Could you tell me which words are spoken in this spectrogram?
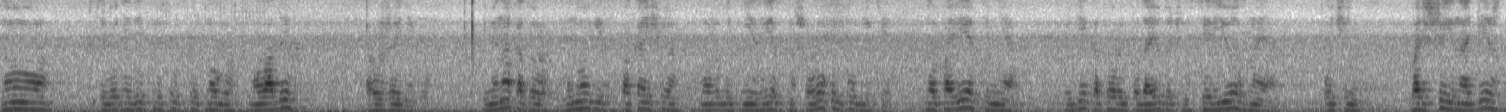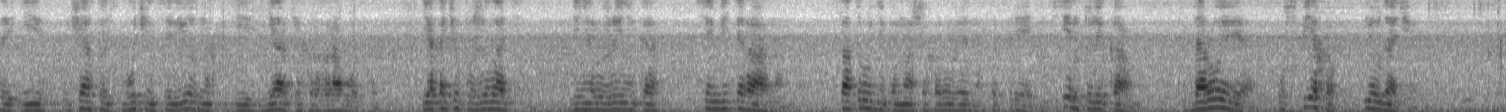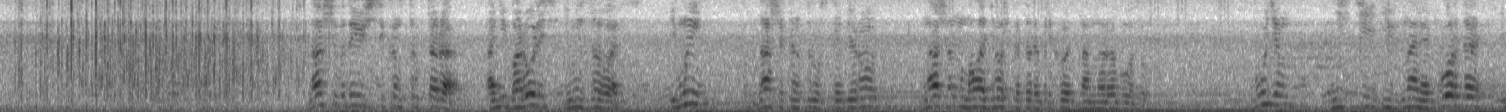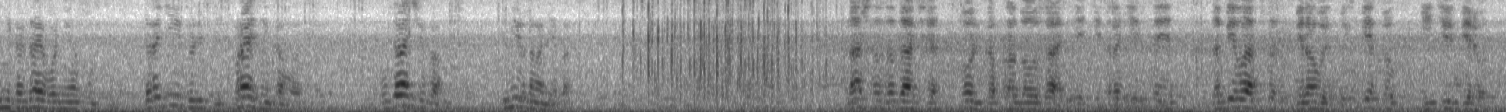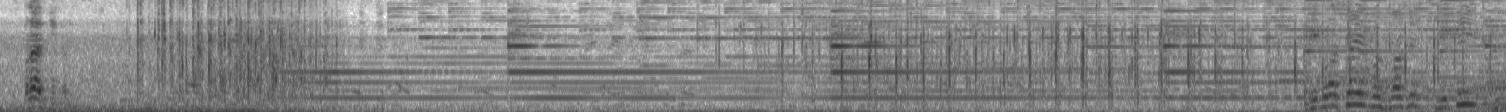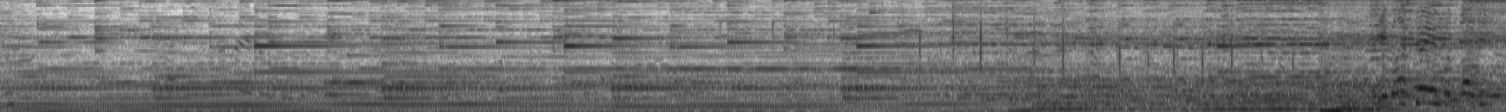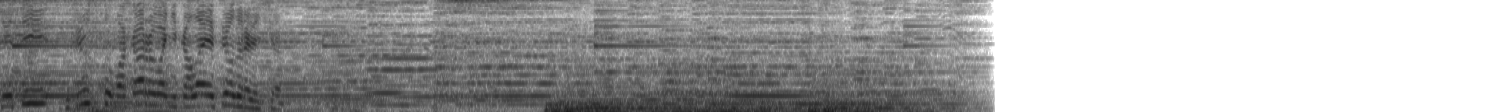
Но сегодня здесь присутствует много молодых оружейников, имена которых многих пока еще, может быть, неизвестно широкой публике, но поверьте мне, людей, которые подают очень серьезные, очень большие надежды и участвуют в очень серьезных и ярких разработках. Я хочу пожелать День оружейника всем ветеранам, сотрудникам наших оружейных предприятий, всем туликам здоровья, успехов и удачи. Наши выдающиеся конструктора, они боролись и не сдавались. И мы, наше конструкторское бюро, наша молодежь, которая приходит к нам на работу, будем нести их знамя гордо и никогда его не опустим. Дорогие тулики, с праздником вас! Удачи вам и мирного неба! Наша задача только продолжать эти традиции, добиваться мировых успехов и идти вперед. С праздником! Приглашаем возложить цветы Приглашаем возложить цветы к бюсту Макарова Николая Федоровича.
